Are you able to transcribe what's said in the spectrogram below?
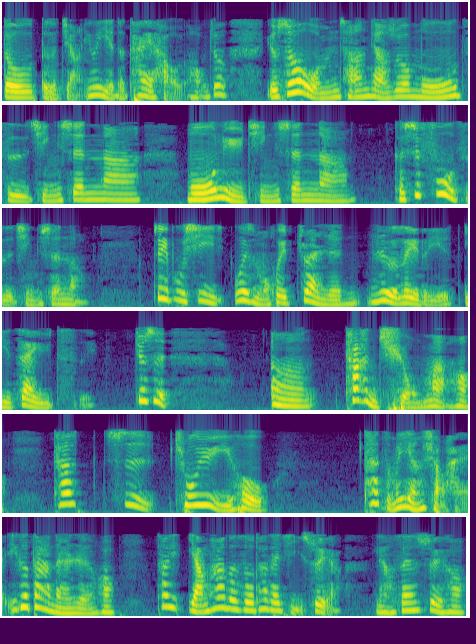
都得奖，因为演的太好了哈。就有时候我们常讲说母子情深呐，母女情深呐，可是父子情深呢？这部戏为什么会赚人热泪的也，也在于此，就是嗯。他很穷嘛，哈，他是出狱以后，他怎么养小孩？一个大男人哈，他养他的时候他才几岁啊？两三岁哈，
